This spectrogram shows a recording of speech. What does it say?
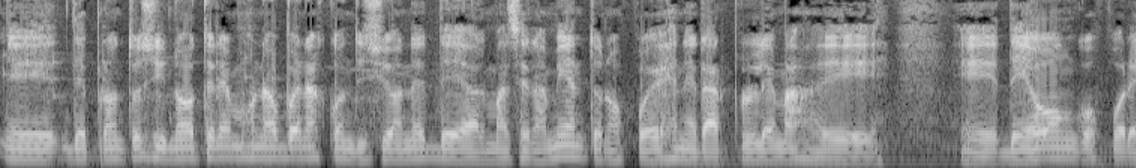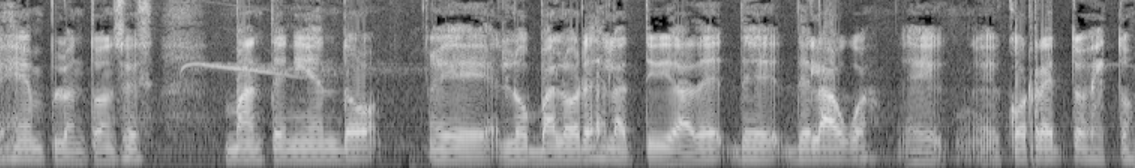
Eh, de pronto, si no tenemos unas buenas condiciones de almacenamiento, nos puede generar problemas de, eh, hongos, por ejemplo. Entonces, manteniendo los valores de la actividad del agua correctos, estos,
